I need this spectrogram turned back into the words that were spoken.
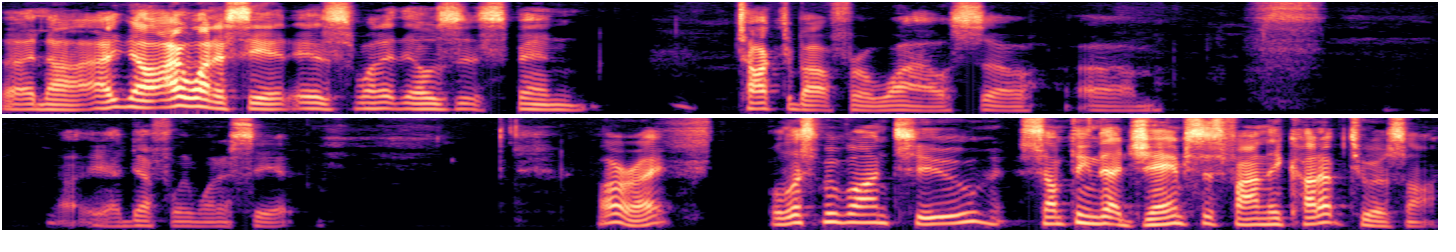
no, I know I want to see it. It's one of those that's been talked about for a while. So, um, uh, yeah, definitely want to see it. All right. Well, let's move on to something that James has finally caught up to us on.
